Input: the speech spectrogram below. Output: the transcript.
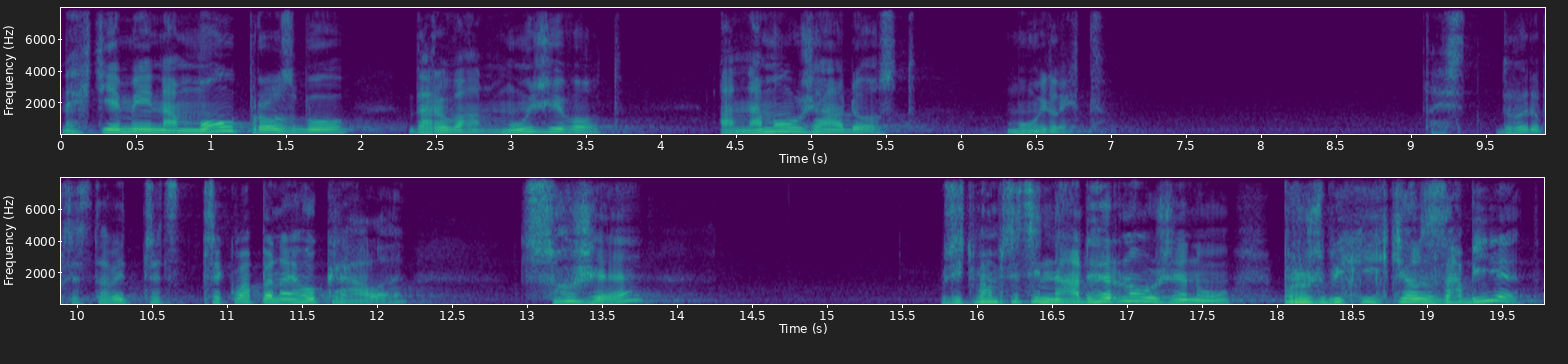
nechť je mi na mou prozbu darován můj život a na mou žádost můj lid. Tady dovedu představit překvapeného krále. Cože? Vždyť mám přeci nádhernou ženu, proč bych ji chtěl zabíjet?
